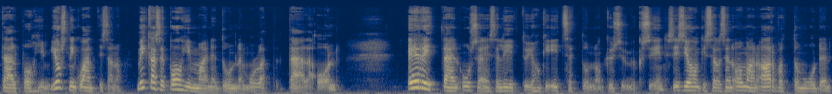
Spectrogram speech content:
täällä pohjim, just niin kuin Antti sanoi, mikä se pohjimmainen tunne mulla täällä on. Erittäin usein se liittyy johonkin itsetunnon kysymyksiin, siis johonkin sellaisen oman arvottomuuden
